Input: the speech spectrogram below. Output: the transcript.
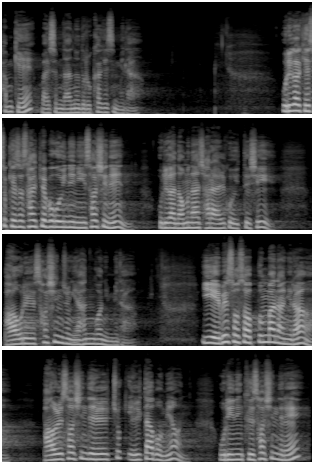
함께 말씀 나누도록 하겠습니다. 우리가 계속해서 살펴보고 있는 이 서신은 우리가 너무나 잘 알고 있듯이 바울의 서신 중에 한 권입니다. 이 에베소서뿐만 아니라 바울 서신들을 쭉 읽다 보면 우리는 그 서신들의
